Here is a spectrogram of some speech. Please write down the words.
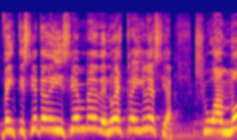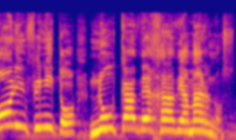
27 de diciembre, de nuestra iglesia. Su amor infinito nunca deja de amarnos.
